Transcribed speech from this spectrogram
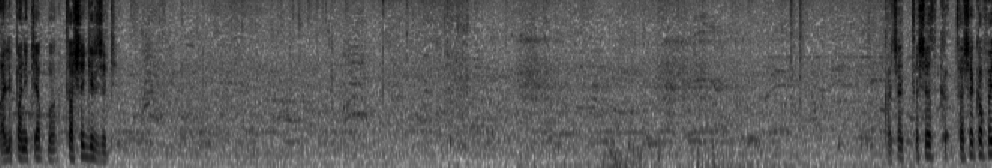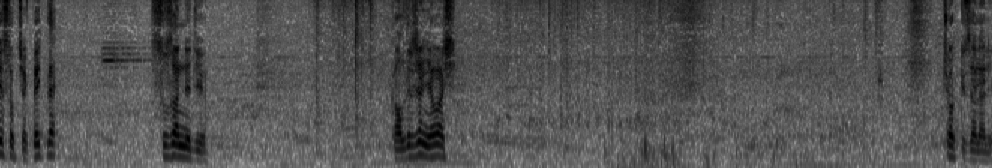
Ali panik yapma. Taşa girecek. Kaçak taşa taşa kafayı sokacak. Bekle. Su zannediyor. Kaldıracaksın yavaş. Çok güzel Ali.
